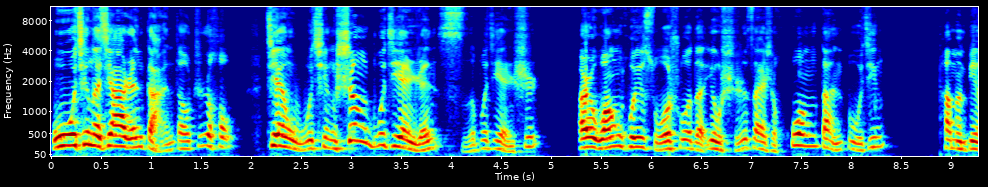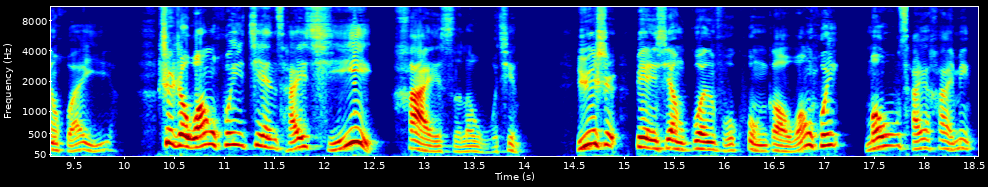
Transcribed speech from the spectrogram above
武庆的家人赶到之后，见武庆生不见人，死不见尸，而王辉所说的又实在是荒诞不经，他们便怀疑呀。是这王辉见财起意，害死了武庆，于是便向官府控告王辉谋财害命。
